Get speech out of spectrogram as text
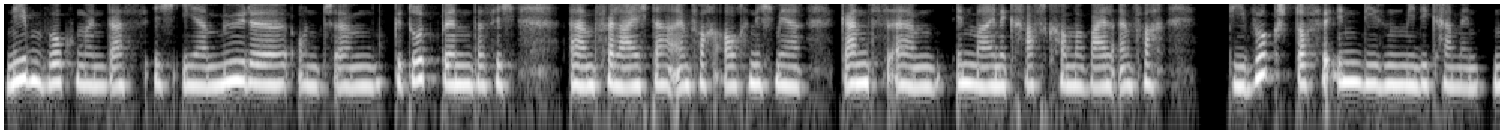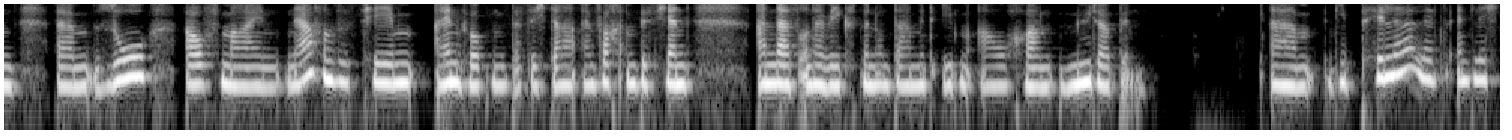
Nebenwirkungen, dass ich eher müde und ähm, gedrückt bin, dass ich ähm, vielleicht da einfach auch nicht mehr ganz ähm, in meine Kraft komme, weil einfach die Wirkstoffe in diesen Medikamenten ähm, so auf mein Nervensystem einwirken, dass ich da einfach ein bisschen anders unterwegs bin und damit eben auch ähm, müder bin. Ähm, die Pille letztendlich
